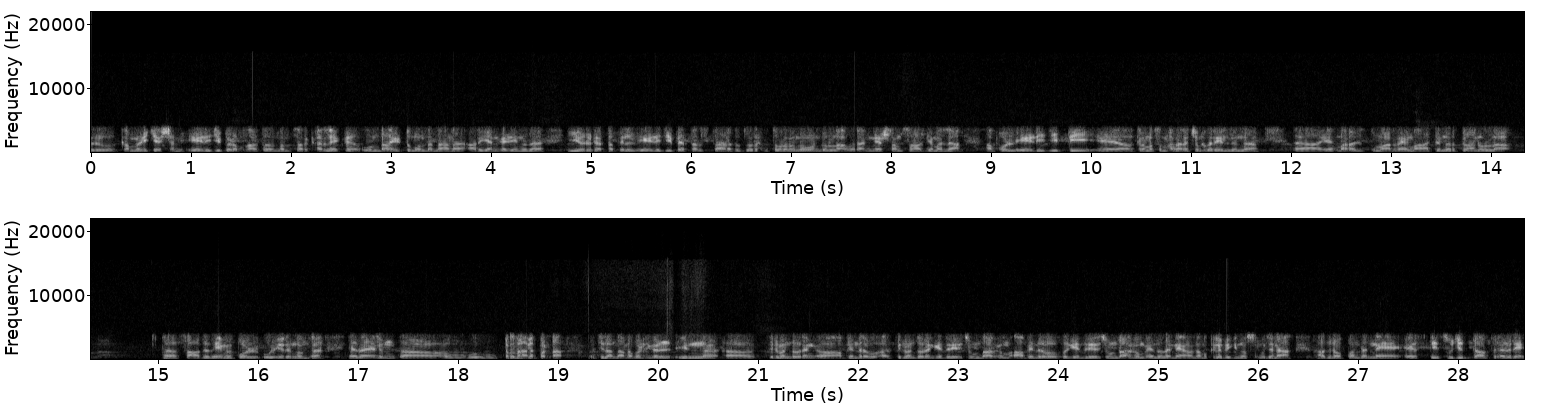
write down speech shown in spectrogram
ഒരു കമ്മ്യൂണിക്കേഷൻ എ ഡി ജി പിയുടെ ഭാഗത്തു നിന്നും സർക്കാരിലേക്ക് ഉണ്ടായിട്ടുമുണ്ടെന്നാണ് അറിയാൻ കഴിയുന്നത്. ഈ ഒരു ഘട്ടത്തിൽ എ ഡി ജി പി തൽസ്ഥാനത്ത് തുടർന്നുകൊണ്ടുള്ള ഒരു അന്വേഷണം സാധ്യമല്ല. അപ്പോൾ എ ഡി ജി പി ക്രമസമാധാന ചുമതലയിൽ നിന്ന് എം ആർ അജിത് കുമാറിനെ മാറ്റി നിർത്താനുള്ള സാധ്യതയും ഇപ്പോൾ ഉയരുന്നുണ്ട്. ഏതായാലും പ്രധാനപ്പെട്ട ചില നടപടികൾ ഇന്ന് തിരുവനന്തപുരം ആഭ്യന്തര തിരുവനന്തപുരം കേന്ദ്രീകരിച്ചുണ്ടാകും. ആഭ്യന്തര വകുപ്പ് കേന്ദ്രീകരിച്ചുണ്ടാകും എന്ന് തന്നെയാണ് നമുക്ക് ലഭിക്കുന്ന സൂചന. അതിനൊപ്പം തന്നെ എസ് പി സുജിത് ദാസിനെതിരെ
